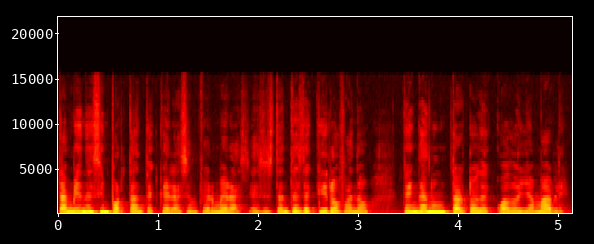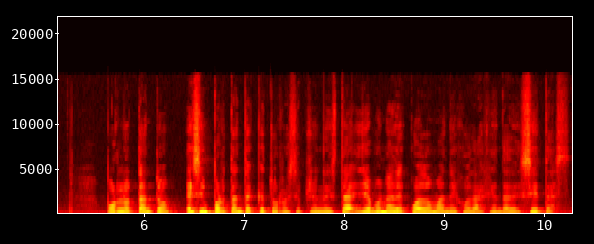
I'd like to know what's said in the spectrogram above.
También es importante que las enfermeras y asistentes de quirófano tengan un trato adecuado y amable. Por lo tanto, es importante que tu recepcionista lleve un adecuado manejo de agenda de citas,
